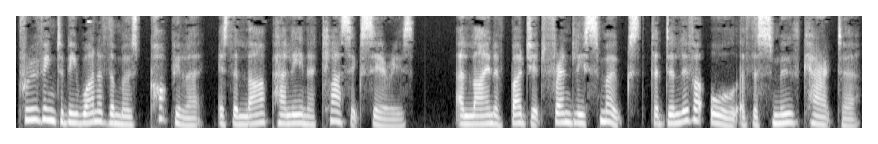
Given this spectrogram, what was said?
Proving to be one of the most popular is the La Palina Classic series, a line of budget friendly smokes that deliver all of the smooth character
